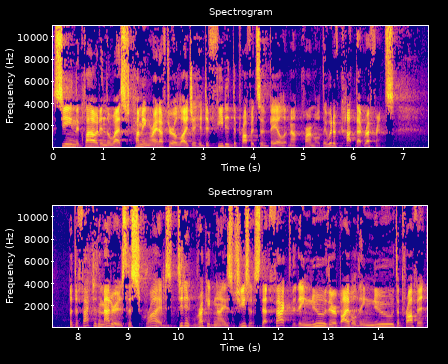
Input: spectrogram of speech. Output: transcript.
seeing the cloud in the west coming right after Elijah had defeated the prophets of Baal at Mount Carmel. They would have caught that reference. But the fact of the matter is, the scribes didn't recognize Jesus. That fact that they knew their Bible, they knew the prophets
